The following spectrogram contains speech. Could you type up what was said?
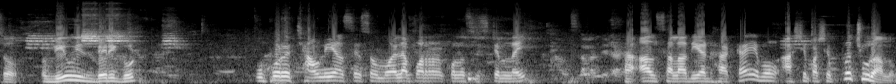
So view is very good উপরে ছাউনি আছে সো ময়লা পড়ার কোনো সিস্টেম নাই। হ্যাঁ, আল সালাদিয়া ঢাকা এবং আশেপাশে প্রচুর আলো।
